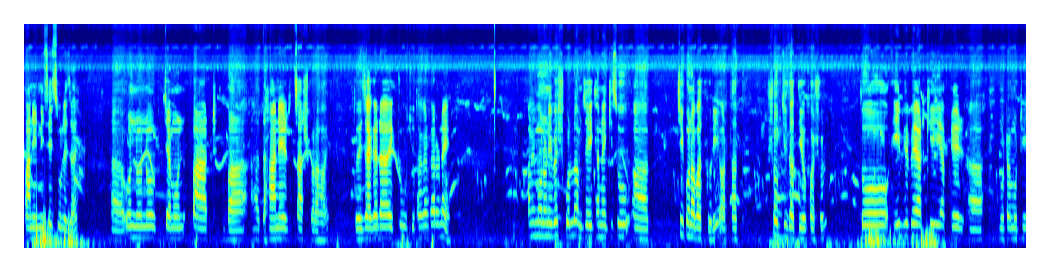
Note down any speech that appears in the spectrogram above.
পানির নিচেই চলে যায়। আহ, অন্য অন্য যেমন পাট বা ধানের চাষ করা হয়। তো এই জায়গাটা একটু উঁচু থাকার কারণে আমি মনোনিবেশ করলাম যে এখানে কিছু চিকনাবাদ করি, অর্থাৎ সবজি জাতীয় ফসল। তো এই ভেবে আর কি আপনার মোটামুটি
